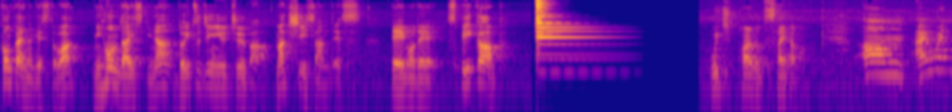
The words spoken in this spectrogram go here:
今回のゲストは日本大好きなドイツ人 YouTuber マキシーさんです。英語でスピーカー Which part of Saitama? Um, I went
